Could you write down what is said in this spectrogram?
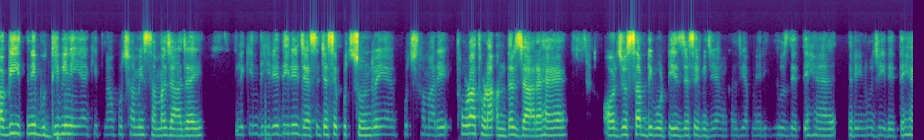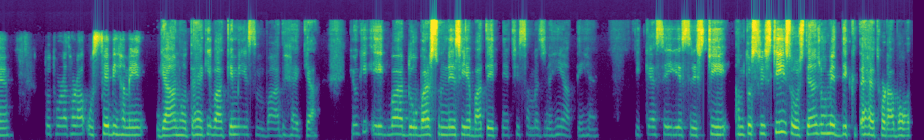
अभी इतनी बुद्धि भी नहीं है कि इतना कुछ हमें समझ आ जाए। लेकिन धीरे धीरे जैसे जैसे कुछ सुन रहे हैं, कुछ हमारे थोड़ा थोड़ा अंदर जा रहा है और जो सब डिवोटीज जैसे विजय अंकल जी अपने रिव्यूज़ देते हैं, रेणु जी देते हैं तो थोड़ा थोड़ा उससे भी हमें ज्ञान होता है कि वाकई में ये संवाद है क्या? क्योंकि एक बार, दो बार सुनने से ये बातें इतनी अच्छी समझ नहीं आती हैं कि कैसे ये सृष्टि, हम तो सृष्टि ही सोचते हैं जो हमें दिखता है थोड़ा बहुत।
